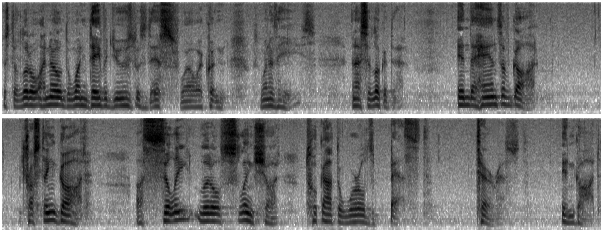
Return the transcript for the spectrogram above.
Just a little, I know the one David used was this. Well, I couldn't. It was one of these. And I said, look at that. In the hands of God, trusting God, a silly little slingshot took out the world's best terrorist in God.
